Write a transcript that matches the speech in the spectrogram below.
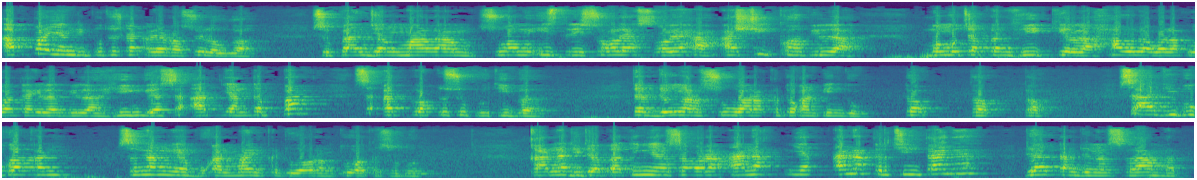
apa yang diputuskan oleh Rasulullah sepanjang malam suami istri soleh solehah asyikah billah mengucapkan zikir la haula wala quwata illa billah hingga saat yang tepat saat waktu subuh tiba. Terdengar suara ketukan pintu. Tok tok tok. Saat dibukakan senangnya bukan main kedua orang tua tersebut. Karena didapatinya seorang anaknya anak tercintanya datang dengan selamat.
